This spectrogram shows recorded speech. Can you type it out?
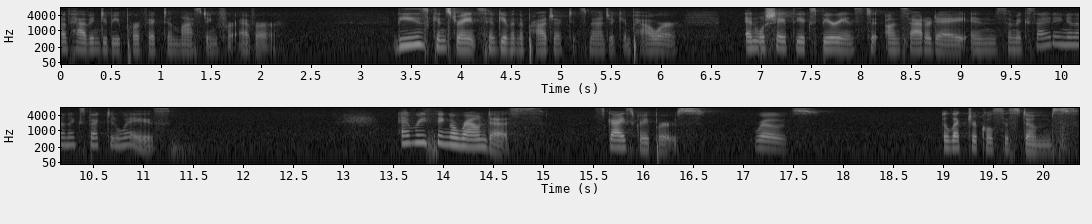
of having to be perfect and lasting forever. These constraints have given the project its magic and power and will shape the experience to, on Saturday in some exciting and unexpected ways. Everything around us skyscrapers, roads, electrical systems,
